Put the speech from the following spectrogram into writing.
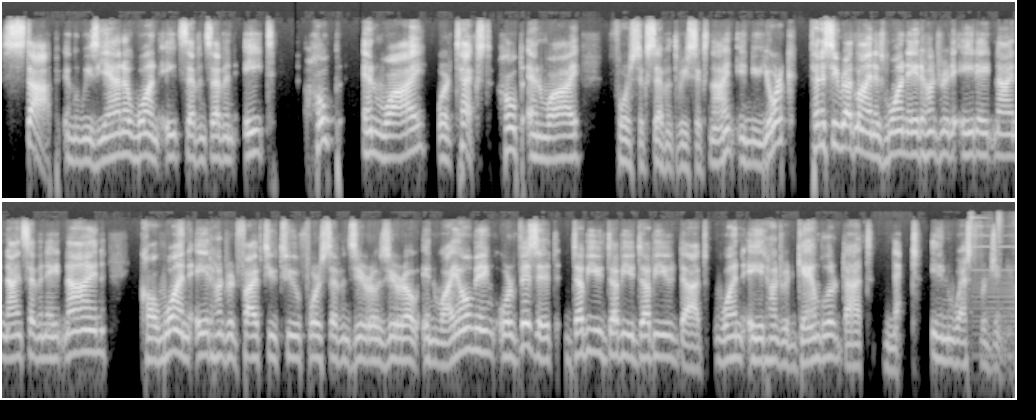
STOP in Louisiana. 1 877 8 HOPE NY or text HOPE NY 467369 in New York. Tennessee Red Line is 1 800 889 9789. Call 1 800 522 4700 in Wyoming or visit www.1800gambler.net in West Virginia.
